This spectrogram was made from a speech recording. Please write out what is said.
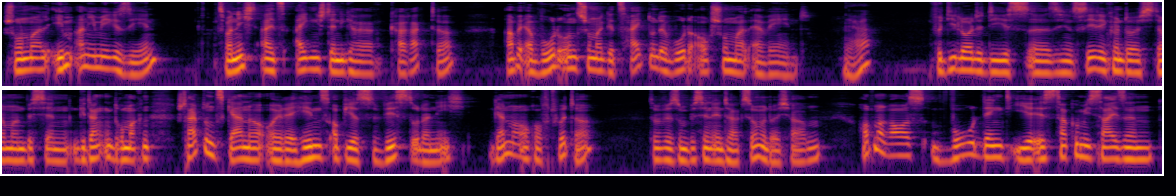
schon mal im Anime gesehen. Zwar nicht als eigenständiger Charakter, aber er wurde uns schon mal gezeigt und er wurde auch schon mal erwähnt. Ja? Für die Leute, die es äh, sich interessiert, ihr könnt euch da mal ein bisschen Gedanken drum machen. Schreibt uns gerne eure Hints, ob ihr es wisst oder nicht. Gerne mal auch auf Twitter, damit wir so ein bisschen Interaktion mit euch haben. Haut mal raus, wo denkt ihr, ist Takumi Saizen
